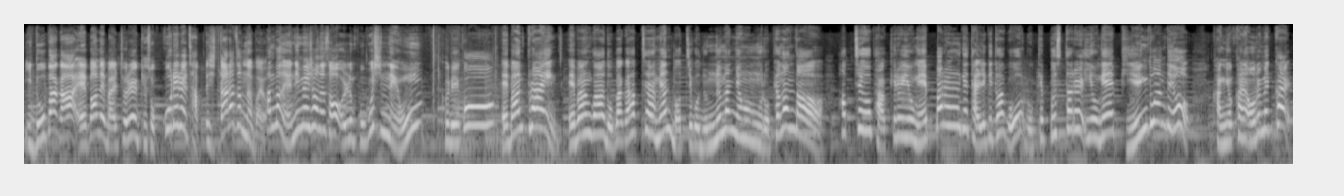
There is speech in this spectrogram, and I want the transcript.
이 노바가 에반의 말투를 계속 꼬리를 잡듯이 따라잡나 봐요. 한번 애니메이션에서 얼른 보고 싶네요. 그리고 에반 프라임. 에반과 노바가 합체하면 멋지고 늠름한 영웅으로 변한다. 합체 후 바퀴를 이용해 빠르게 달리기도 하고 로켓 부스터를 이용해 비행도 한대요. 강력한 얼음의 칼,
